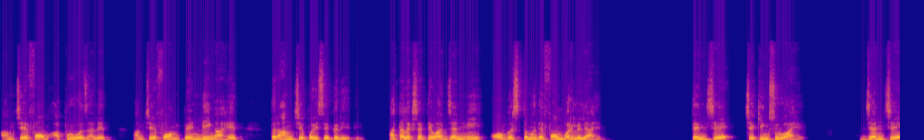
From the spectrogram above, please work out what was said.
आमचे फॉर्म अप्रूव्ह झालेत. आमचे फॉर्म पेंडिंग आहेत. तर आमचे पैसे कधी येतील? आता लक्षात ठेवा ज्यांनी ऑगस्टमध्ये फॉर्म भरलेले आहेत त्यांचे चेकिंग सुरू आहे. ज्यांचे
